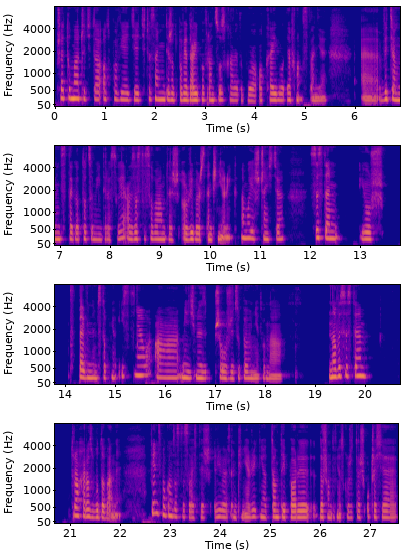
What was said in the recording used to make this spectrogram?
przetłumaczyć to, odpowiedzieć. Czasami też odpowiadali po francusku, ale to było ok, bo ja byłam w stanie wyciągnąć z tego to, co mnie interesuje, ale zastosowałam też reverse engineering. Na moje szczęście system już w pewnym stopniu istniał, a mieliśmy przełożyć zupełnie to na nowy system, trochę rozbudowany. Więc mogłam zastosować też reverse engineering i od tamtej pory doszłam do wniosku, że też uczę się,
